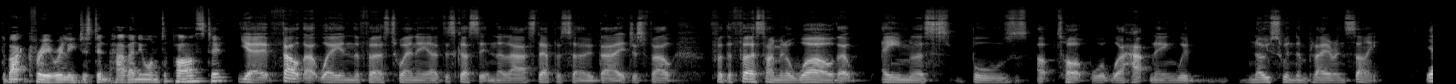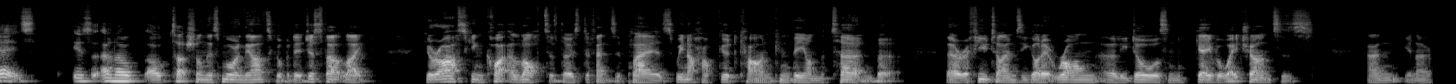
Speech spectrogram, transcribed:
the back three really just didn't have anyone to pass to. Yeah, it felt that way in the first 20. I discussed it in the last episode that it just felt for the first time in a while that aimless balls up top were, were happening with no Swindon player in sight. Yeah, it's is and I'll, I'll touch on this more in the article, but it just felt like you're asking quite a lot of those defensive players. We know how good Khan can be on the turn, but there are a few times he got it wrong early doors and gave away chances. And you know,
